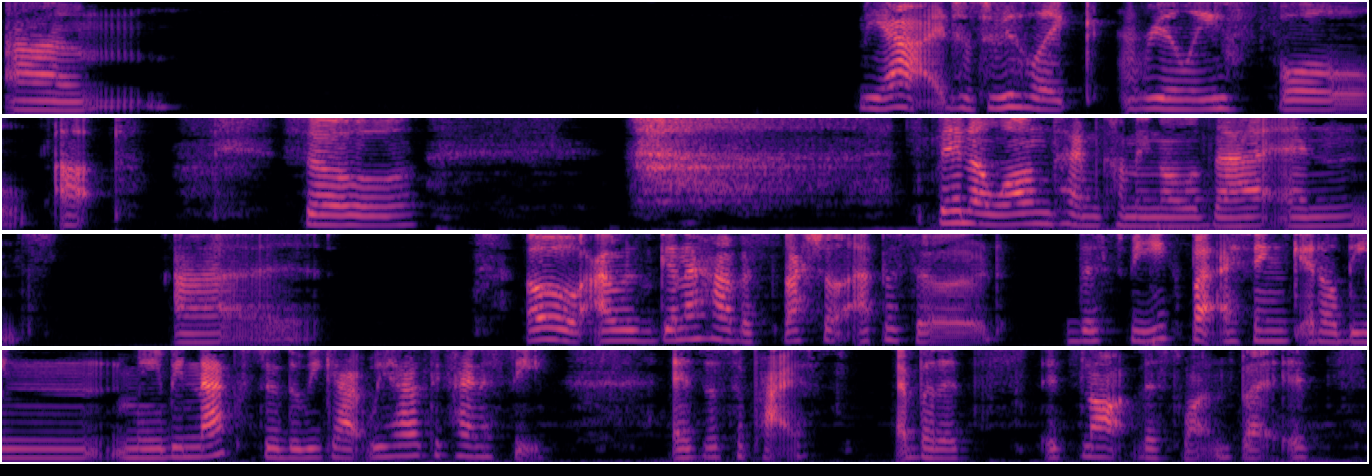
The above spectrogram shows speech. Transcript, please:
um yeah, I just feel like really full up. So it's been a long time coming all of that and uh Oh, I was gonna have a special episode this week, but I think it'll be n- maybe next or the week out. We have to kind of see. It's a surprise, but it's it's not this one, but it's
